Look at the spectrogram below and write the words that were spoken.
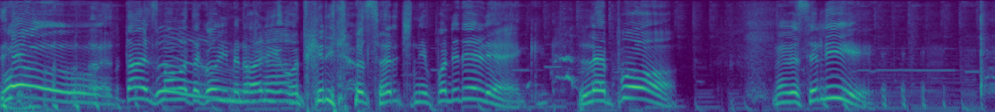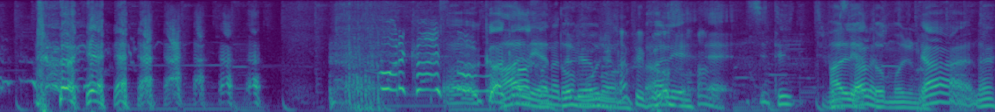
Wow, danes imamo tako imenovani odkrito srčni ponedeljek. Lepo, me veseli. Kako Ali je to nadaljujemo? možno? Ne bi bilo Ali, znano. eh, si ti, ti Ali je to možno? Ja, ne.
